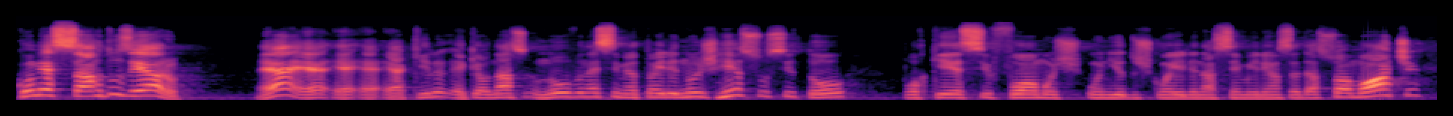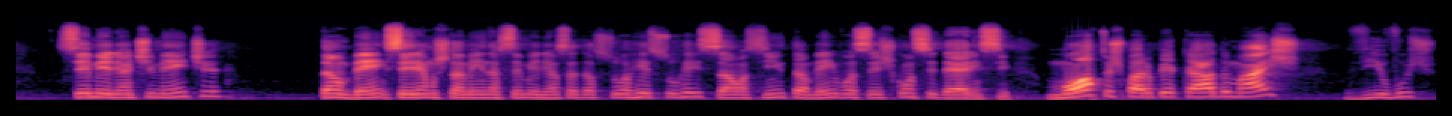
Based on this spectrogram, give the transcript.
começar do zero. É, é, é, é aquilo é que é o novo nascimento. Então, ele nos ressuscitou, porque se fomos unidos com ele na semelhança da sua morte, semelhantemente, também seremos também na semelhança da sua ressurreição. Assim também vocês considerem-se mortos para o pecado, mas vivos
